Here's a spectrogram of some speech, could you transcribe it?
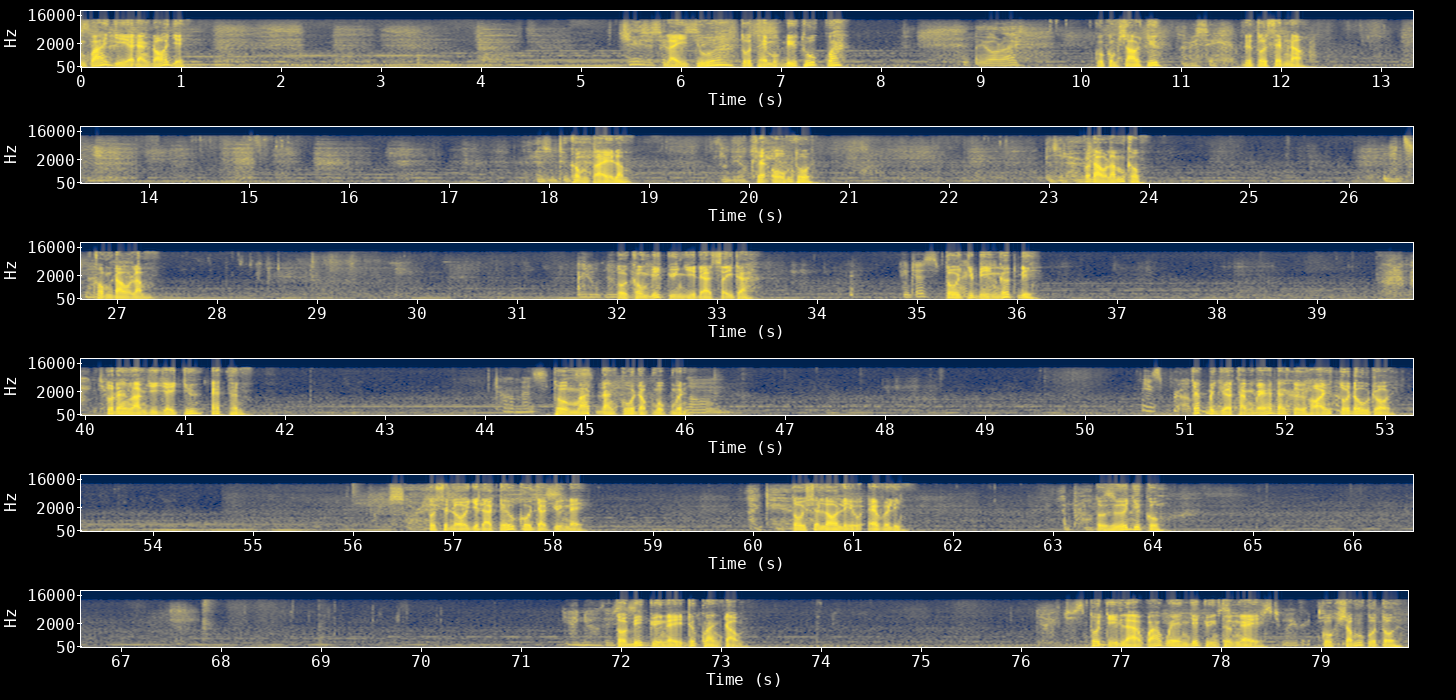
Quái gì ở đằng đó vậy? Lạy Chúa, tôi thèm một điếu thuốc quá. Cô không sao chứ? Đưa tôi xem nào. Không tệ lắm. Sẽ ổn thôi. Có đau lắm không? Không đau lắm. Tôi không biết chuyện gì đã xảy ra. Tôi chỉ bị ngất đi. Tôi đang làm gì vậy chứ, Ethan? Thomas đang cô độc một mình. Chắc bây giờ thằng bé đang tự hỏi tôi đâu rồi. Tôi xin lỗi vì đã kéo cô vào chuyện này. Tôi sẽ lo liệu Evelyn. Tôi hứa với cô. Tôi biết chuyện này rất quan trọng. Tôi chỉ là quá quen với chuyện thường ngày, cuộc sống của tôi.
